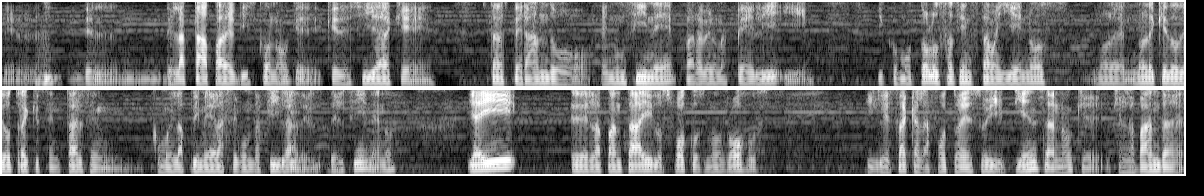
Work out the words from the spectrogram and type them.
de la tapa del disco, ¿no? Que, que, decía que estaba esperando en un cine para ver una peli y, y como todos los asientos estaban llenos, no, le quedó de otra que sentarse en, como en la primera, segunda fila del, cine, ¿no? Y ahí eh, la pantalla y los focos, ¿no? Rojos. Y le saca la foto a eso y piensa, ¿no? Que, la banda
